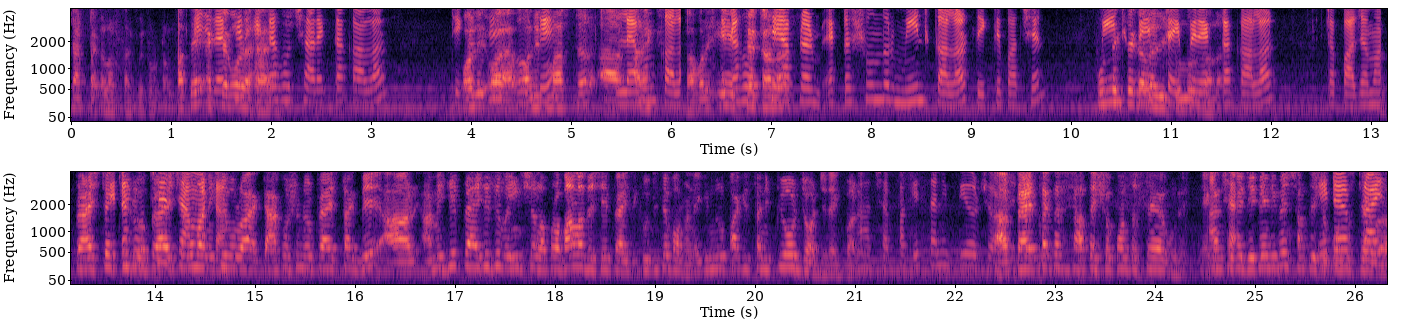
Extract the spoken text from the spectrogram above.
চারটা কালার থাকবে টোটাল সাথে একটা দেখেন করে হ্যাঁ। এটা হচ্ছে আরেকটা কালার ঠিক আছে? ওকে লেমন কালার এটা একটা হচ্ছে আপনার একটা সুন্দর মিন্ট কালার দেখতে পাচ্ছেন। মিন্ট পেস্ট টাইপের একটা কালার এটা পাজামা। প্রাইসটা কি প্রাইসটা মানে কি বলব একটা আকর্ষণীয় প্রাইস থাকবে। আর আমি যে প্রাইসে দেবো ইনশাআল্লাহ পুরো বাংলাদেশে প্রাইসে কেউ দিতে পারবে না। কিন্তু পাকিস্তানি পিওর জর্জের একবারে। আচ্ছা পাকিস্তানি পিওর আর প্রাইস থাকতেছে 2750 টাকা করে। এখান আচ্ছা। থেকে যেটা নেবেন 2750 এটার টাকা প্রাইস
